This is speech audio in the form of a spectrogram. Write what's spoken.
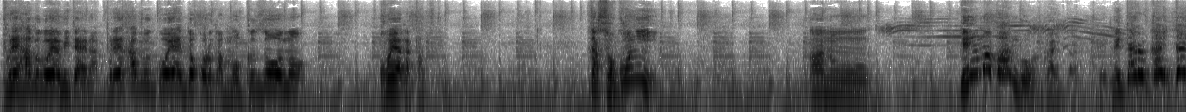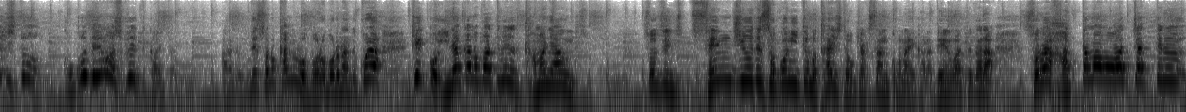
プレハブ小屋みたいな、プレハブ小屋どころか木造の小屋が建つ。じゃそこに、あのー、電話番号が書いてあって、メタル買いたい人、ここ電話してくれって書いてある。で、その紙もボロボロなんで、これは結構田舎のバッテリーでたまに合うんですよ。そいつに先住でそこにいても大してお客さん来ないから電話って。ただ、それははったまま終わっちゃってる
